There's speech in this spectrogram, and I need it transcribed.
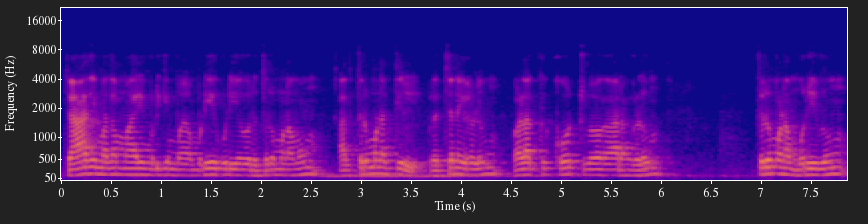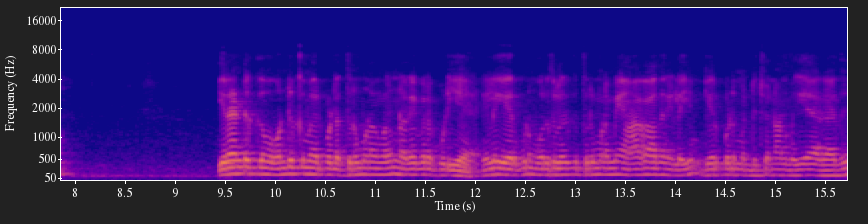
ஜாதி மதம் மாறி முடிக்க முடியக்கூடிய ஒரு திருமணமும் அத்திருமணத்தில் பிரச்சனைகளும் வழக்கு கோர்ட் விவகாரங்களும் திருமண முறிவும் இரண்டுக்கும் ஒன்றுக்கும் மேற்பட்ட திருமணங்களும் நடைபெறக்கூடிய நிலை ஏற்படும். ஒரு சிலருக்கு திருமணமே ஆகாத நிலையும் ஏற்படும் என்று சொன்னால் மிகையாகாது.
